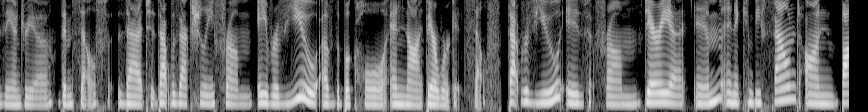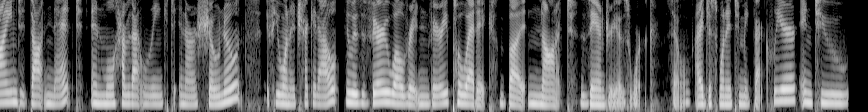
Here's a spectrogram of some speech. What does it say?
Xandria themselves that that was actually from a review review of the book whole and not their work itself. That review is from Deria M, and it can be found on bind.net, and we'll have that linked in our show notes if you want to check it out. It was very well written, very poetic, but not Xandria's work. So I just wanted to make that clear and to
